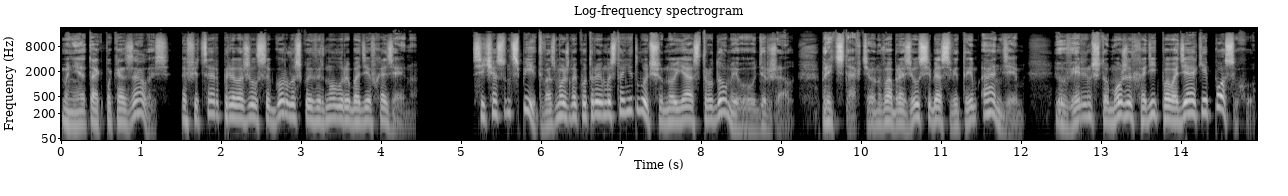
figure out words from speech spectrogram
Мне так показалось. Офицер приложился к горлышку и вернул рыбодев хозяину. Сейчас он спит, возможно, к утру ему станет лучше, но я с трудом его удержал. Представьте, он вообразил себя святым Андием и уверен, что может ходить по воде, аки посуху.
